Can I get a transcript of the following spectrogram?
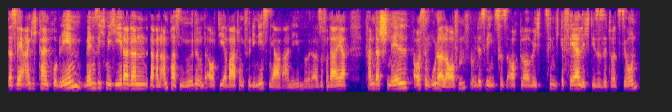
Das wäre eigentlich kein Problem, wenn sich nicht jeder dann daran anpassen würde und auch die Erwartungen für die nächsten Jahre anheben würde. Also von daher kann das schnell aus dem Ruder laufen und deswegen ist es auch, glaube ich, ziemlich gefährlich, diese Situation.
